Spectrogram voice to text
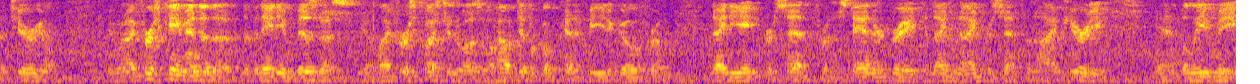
material. And when I first came into the, the vanadium business, you know, my first question was, well, how difficult can it be to go from ninety-eight percent for the standard grade to ninety-nine percent for the high purity? And believe me,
